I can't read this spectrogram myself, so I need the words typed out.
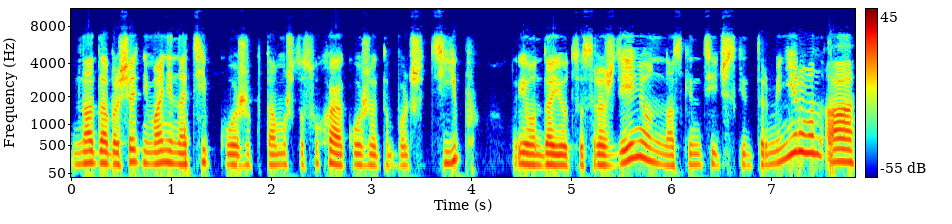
надо обращать внимание на тип кожи, потому что сухая кожа – это больше тип, и он дается с рождения, он у нас генетически детерминирован, а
